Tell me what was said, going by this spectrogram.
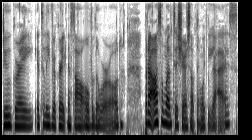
do great, and to leave your greatness all over the world. But I also wanted to share something with you guys.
